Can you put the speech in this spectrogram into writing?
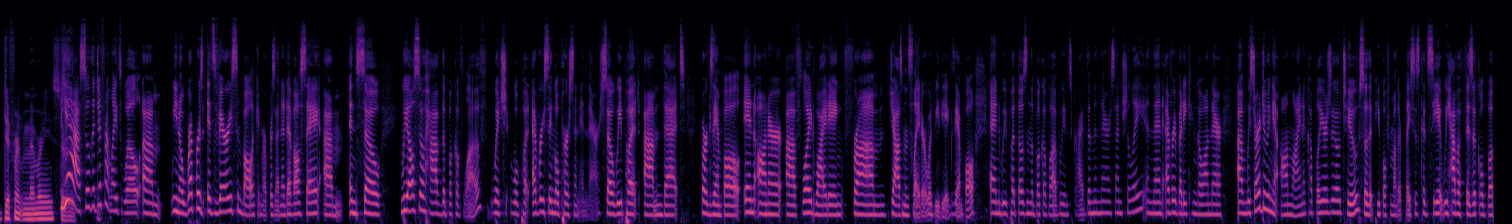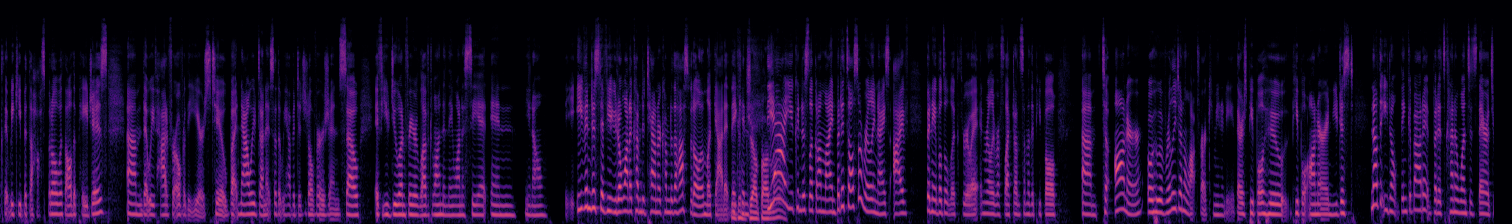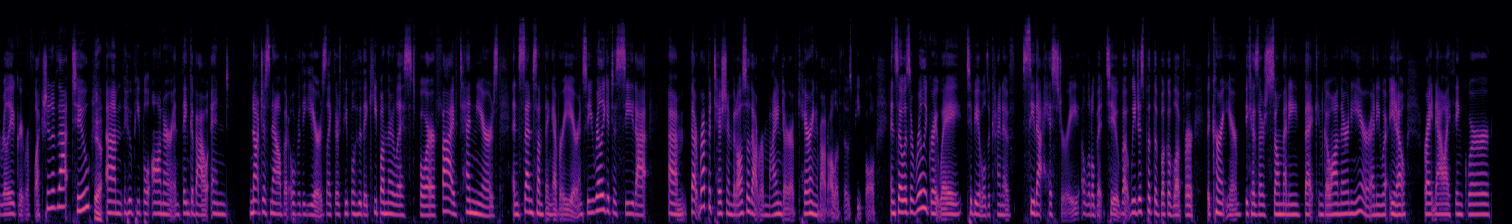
different memories? or- Yeah, so the different lights will, um, you know, represent. It's very symbolic and representative, I'll say. Um, and so we also have the Book of Love, which will put every single person in there. So we put um, that, for example, in honor of Floyd Whiting from Jasmine Slater would be the example, and we put those in the Book of Love. We inscribe them in there essentially, and then everybody can go on there. Um, we started doing it online a couple years ago too, so that people from other places could see it. We have a physical book that we keep at the hospital with all the pages um, that we've had for over the years too. But now we've done it so that we have a digital version. So if you do one for your loved one and they want to see it in, you know. Even just if you, you don't want to come to town or come to the hospital and look at it, they can jump online. Yeah, you can just look online. But it's also really nice. I've been able to look through it and really reflect on some of the people um, to honor or who have really done a lot for our community. There's people who people honor, and you just not that you don't think about it, but it's kind of once it's there, it's really a great reflection of that too. Yeah. Um, who people honor and think about, and not just now, but over the years. Like there's people who they keep on their list for five, ten years and send something every year, and so you really get to see that um, that repetition, but also that reminder of caring about all of those people. And so it's a really great way to be able to kind of see that history a little bit too. But we just put the Book of Love for the current year because there's so many that can go on there in a year. Anywhere, you know, right now I think we're.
